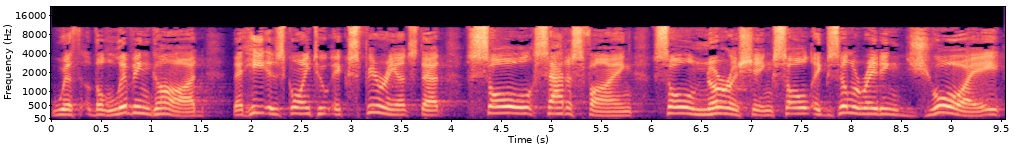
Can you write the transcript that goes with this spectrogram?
with the living God, that he is going to experience that soul satisfying, soul nourishing, soul exhilarating joy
